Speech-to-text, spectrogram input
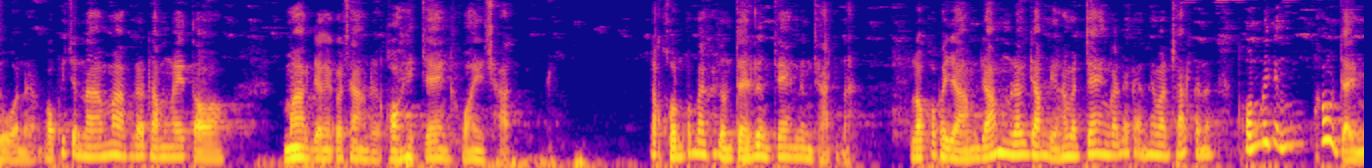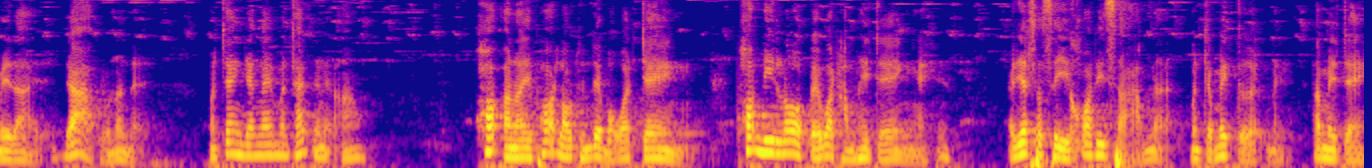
ตัวเนี่ยบอกพิจารณามากแล้วทำไงต่อ มากยังไงก็ช่างเถอะขอให้แจ้งขอให้ชัด แล้วคนก็ไม่ค่อยสนใจเรื่องแจ้งเรื่องชัดนะเเราก็พยายามย้ำแล้วย้ำอีกให้มันแจ้งกันแล้วกันให้มันชัดกันนะคนก็ยังเข้าใจไม่ได้ ยากอยู่นั่นแหละมันแจ้งยังไงมันชัดยังไงเอาเพราะอะไรเพราะเราถึงได้บอกว่าแจ้ง เพราะนิโรธแปว่าทำให้แจ้งไงอริยสัจสี่ข้อที่สามน่ะมันจะไม่เกิดเลยถ้าไม่แจ้ง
